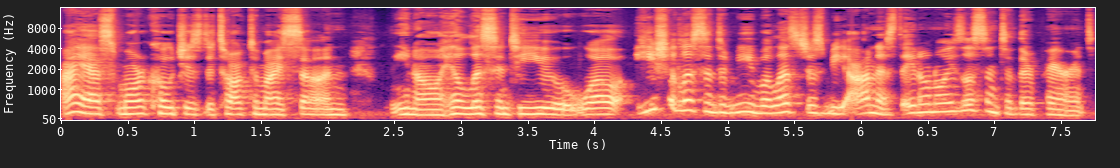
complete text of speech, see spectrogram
I ask more coaches to talk to my son. You know, he'll listen to you. Well, he should listen to me, but let's just be honest. They don't always listen to their parents.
